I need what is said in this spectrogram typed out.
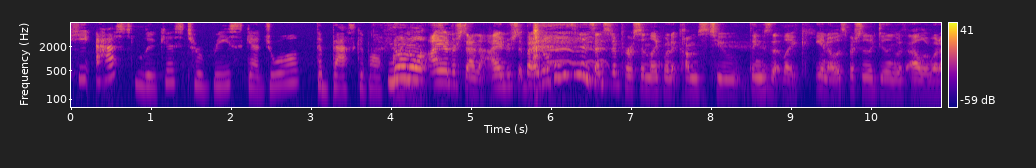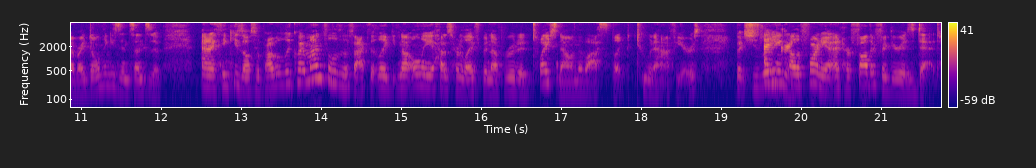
He asked Lucas to reschedule the basketball. No, no. I understand that. I understand, but I don't think he's an insensitive person. Like when it comes to things that, like you know, especially like dealing with El or whatever. I don't think he's insensitive, and I think he's also probably quite mindful of the fact that, like, not only has her life been uprooted twice now in the last like two and a half years, but she's living in. California and her father figure is dead.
